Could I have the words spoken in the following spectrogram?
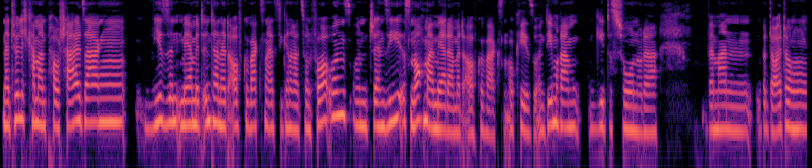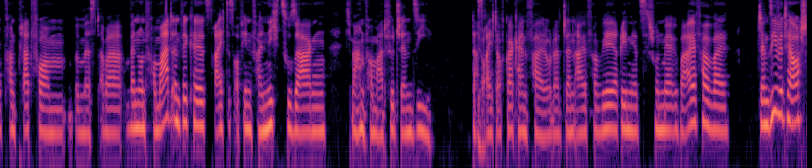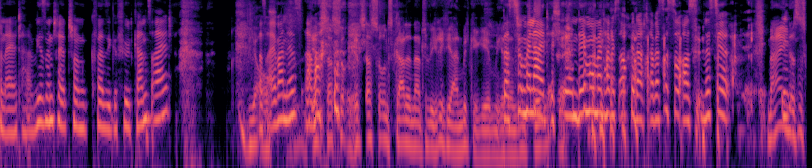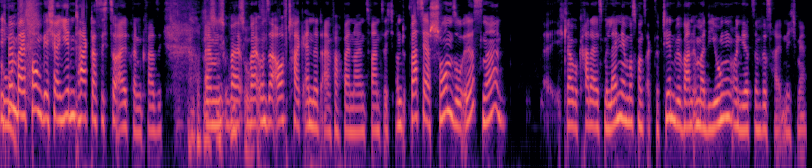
Natürlich kann man pauschal sagen, wir sind mehr mit Internet aufgewachsen als die Generation vor uns und Gen Z ist noch mal mehr damit aufgewachsen. Okay, so in dem Rahmen geht es schon oder wenn man Bedeutung von Plattformen bemisst. Aber wenn du ein Format entwickelst, reicht es auf jeden Fall nicht zu sagen, ich mache ein Format für Gen Z. Das ja. reicht auf gar keinen Fall. Oder Gen Alpha. Wir reden jetzt schon mehr über Alpha, weil Gen Z wird ja auch schon älter. Wir sind jetzt schon quasi gefühlt ganz alt. Wir was auch. albern ist. Jetzt, hast du, jetzt hast du uns gerade natürlich richtig einen mitgegeben. Hier das tut mir leid. Ich, in dem Moment habe ich es auch gedacht. Aber es ist so aus, wisst ihr, Nein, das ist gut. Ich bin bei Funk. Ich höre jeden Tag, dass ich zu alt bin quasi. Ähm, weil, so. weil unser Auftrag endet einfach bei 29. Und was ja schon so ist, ne? Ich glaube, gerade als Millennium muss man es akzeptieren. Wir waren immer die Jungen und jetzt sind wir es halt nicht mehr.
